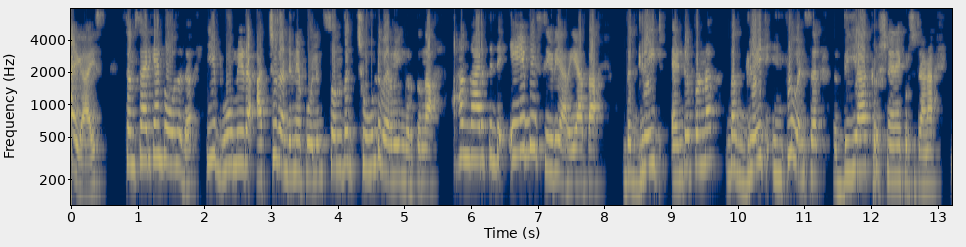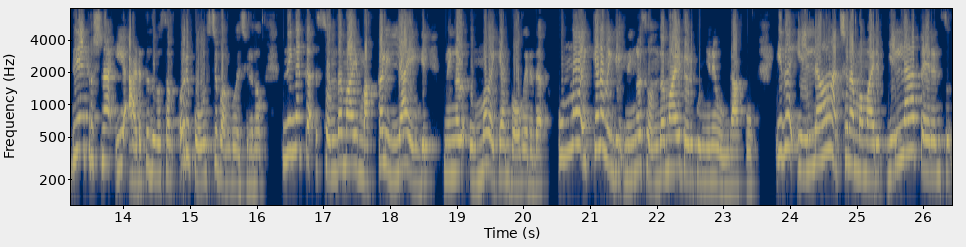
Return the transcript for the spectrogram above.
ഹായ് ഗായ്സ് സംസാരിക്കാൻ പോകുന്നത് ഈ ഭൂമിയുടെ അച്ചുതണ്ടിനെ പോലും സ്വന്തം ചൂണ്ടുവിരലിൽ നിർത്തുന്ന അഹങ്കാരത്തിന്റെ എ ബി സി ഡി അറിയാത്ത the great entrepreneur the great influencer Diya കൃഷ്ണനെ കുറിച്ചിട്ടാണ്. ദിയ കൃഷ്ണ ഈ അടുത്ത ദിവസം ഒരു പോസ്റ്റ് പങ്കുവച്ചിരുന്നു. നിങ്ങൾക്ക് സ്വന്തമായി മക്കളില്ല എങ്കിൽ നിങ്ങൾ ഉമ്മ വയ്ക്കാൻ പോകരുത്. ഉമ്മ വയ്ക്കണമെങ്കിൽ നിങ്ങൾ സ്വന്തമായിട്ട് ഒരു കുഞ്ഞിനെ ഉണ്ടാക്കൂ. ഇത് എല്ലാ അച്ഛനമ്മമാരും എല്ലാ പേരൻസും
